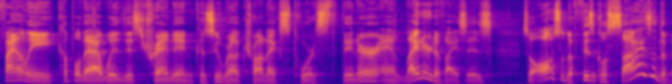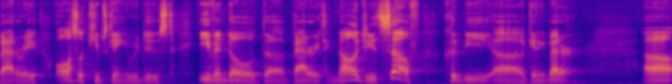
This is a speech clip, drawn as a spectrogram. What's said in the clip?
finally, couple that with this trend in consumer electronics towards thinner and lighter devices. So also the physical size of the battery also keeps getting reduced, even though the battery technology itself could be uh, getting better. Uh,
